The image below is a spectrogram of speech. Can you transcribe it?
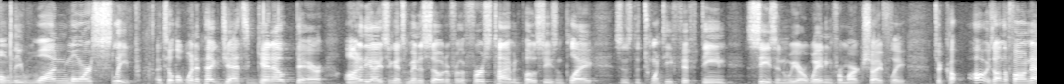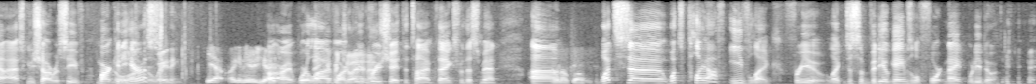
Only one more sleep until the Winnipeg Jets get out there onto the ice against Minnesota for the first time in postseason play since the 2015 season. We are waiting for Mark Scheifele to come. Oh, he's on the phone now. Asking shall receive. Mark, no can you hear longer us? waiting. Yeah, I can hear you guys. All right, we're Thank you live, for Mark. We joining us. appreciate the time. Thanks for this, man. Uh, no problem. What's uh, what's playoff Eve like for you? Like just some video games, a little Fortnite? What are you doing?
